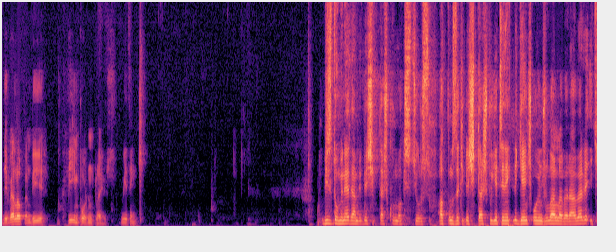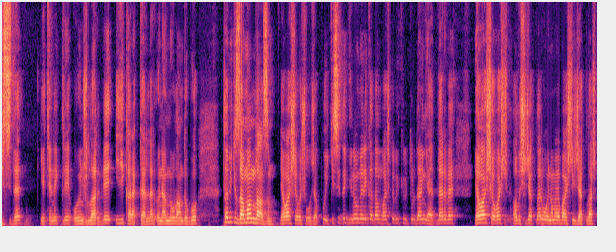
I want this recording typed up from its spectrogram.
develop and be be important players. We think. Biz domine eden bir Beşiktaş kurmak istiyoruz. Aklımızdaki Beşiktaş bu yetenekli genç oyuncularla beraber ve ikisi de yetenekli oyuncular ve iyi karakterler. Önemli olan da bu. Tabii ki zaman lazım. Yavaş yavaş olacak. Bu ikisi de Güney Amerika'dan başka bir kültürden geldiler ve yavaş yavaş alışacaklar, oynamaya başlayacaklar.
